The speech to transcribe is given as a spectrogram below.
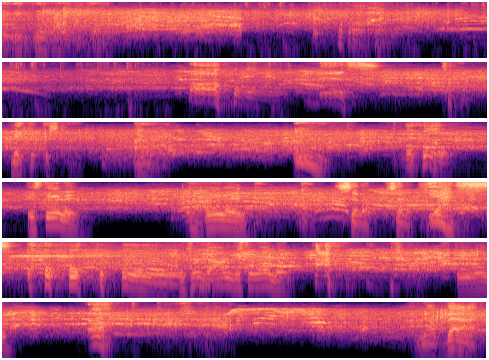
wait, wait, no, no, no. Come on. Oh, miss. Make it this time. All right. Oh, hey, Steven. Steven. Set up, set up. Yes. You turn down just a little bit. Steven. Ah. Now that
